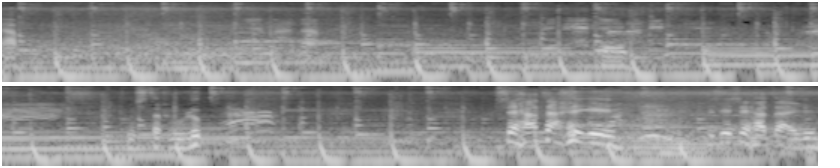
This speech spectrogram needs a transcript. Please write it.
Siap. Mister Huluk. Sehat saiki. Iki sehat saiki.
